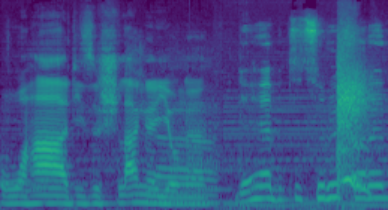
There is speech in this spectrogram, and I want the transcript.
Oha, diese Schlange, Junge. Der Herr, bitte zurückfahren.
